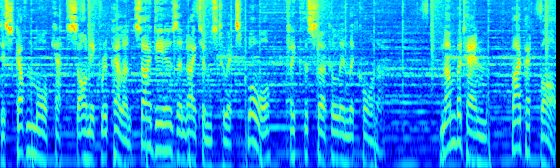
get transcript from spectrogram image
Discover more Catsonic repellents ideas and items to explore, click the circle in the corner. Number 10, by Pet Bob.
